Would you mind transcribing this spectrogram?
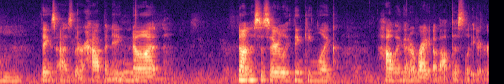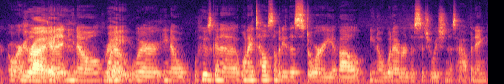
Mm-hmm. things as they're happening, not not necessarily thinking like how am I gonna write about this later, or how Right. am I gonna, you know, what where, you know, who's gonna when I tell somebody this story about, you know, whatever the situation is happening,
